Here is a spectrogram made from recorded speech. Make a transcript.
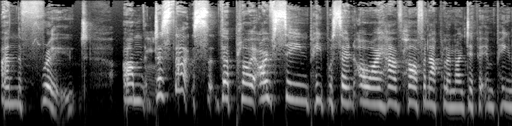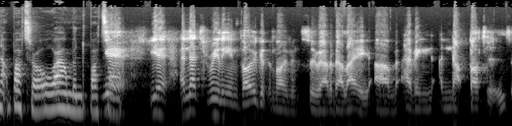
and the fruit, um, Mm. does that the apply? I've seen people saying, "Oh, I have half an apple and I dip it in peanut butter or almond butter." Yeah, yeah, and that's really in vogue at the moment, Sue, out of LA, um, having nut butters,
